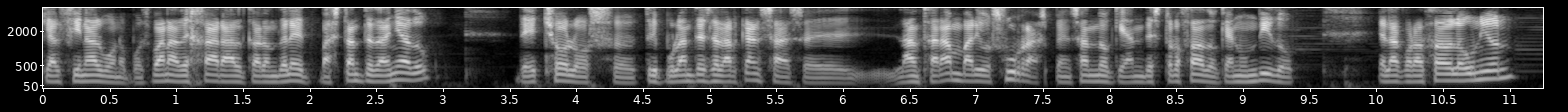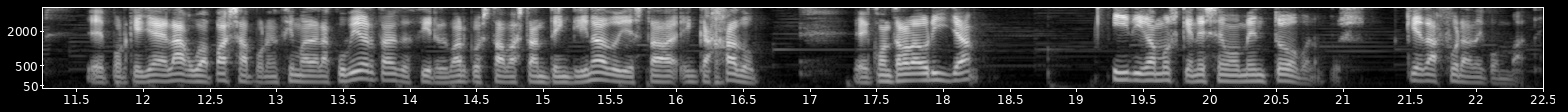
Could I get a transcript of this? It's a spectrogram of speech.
que al final, bueno, pues van a dejar al Carondelet bastante dañado. De hecho, los eh, tripulantes del Arkansas eh, lanzarán varios hurras pensando que han destrozado, que han hundido el acorazado de la Unión, eh, porque ya el agua pasa por encima de la cubierta, es decir, el barco está bastante inclinado y está encajado contra la orilla. Y digamos que en ese momento, bueno, pues queda fuera de combate.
